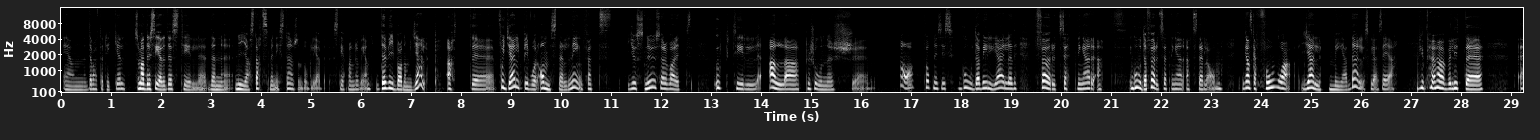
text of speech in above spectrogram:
en debattartikel som adresserades till den nya statsministern som då blev Stefan Löfven. Där vi bad om hjälp att eh, få hjälp i vår omställning för att just nu så har det varit upp till alla personers eh, ja, förhoppningsvis goda vilja eller förutsättningar att, goda förutsättningar att ställa om. Ganska få hjälpmedel skulle jag säga. Vi behöver lite, eh,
